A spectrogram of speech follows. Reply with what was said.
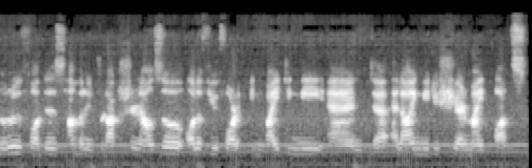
Nurul for this humble introduction. Also, all of you for inviting me and allowing me to share my thoughts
